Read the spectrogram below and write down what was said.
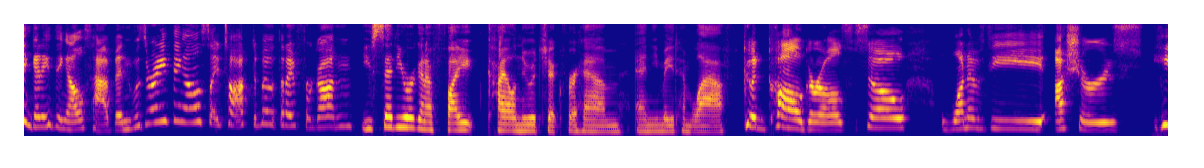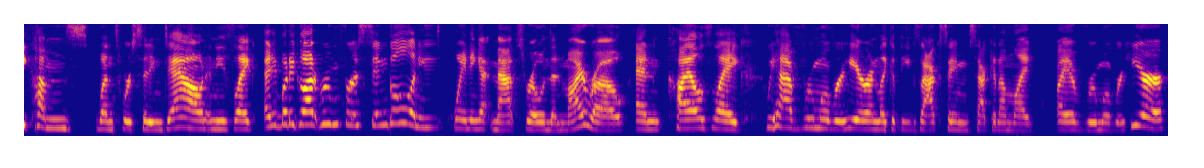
think anything else happened. Was there anything else i talked about that i've forgotten? You said you were going to fight Kyle Newacheck for him, and you made him laugh. good call girls. So one of the ushers he comes once we're sitting down and he's like anybody got room for a single? And he's pointing at matt's row and then my row. And kyle's like we have room over here. And like at the exact same second i'm like i have room over here.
